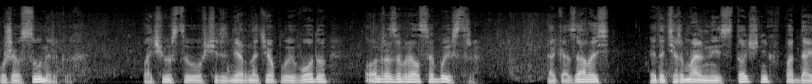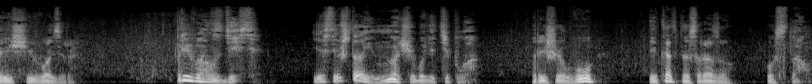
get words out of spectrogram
уже в сумерках. Почувствовав чрезмерно теплую воду, он разобрался быстро. Оказалось, это термальный источник, впадающий в озеро. «Привал здесь. Если что, и ночью будет тепло», — решил Ву и как-то сразу устал.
